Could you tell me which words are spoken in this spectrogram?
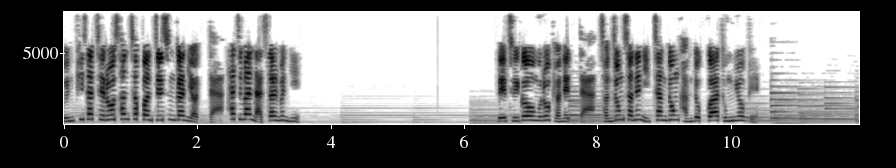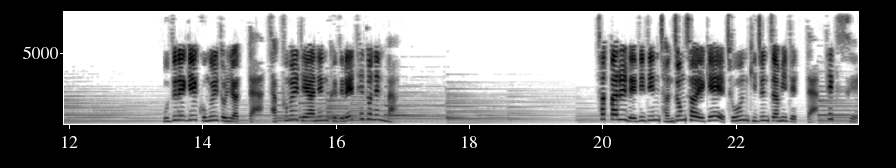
은 피사체로 선 첫 번째 순간이었다. 하지만 낯설은 이. 내 즐거움으로 변했다. 전종서는 이창동 감독과 동료 배. 모들에게 공을 돌렸다. 작품을 대하는 그들의 태도는 막. 첫 발을 내디딘 전종서에게 좋은 기준점이 됐다. 텍스.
